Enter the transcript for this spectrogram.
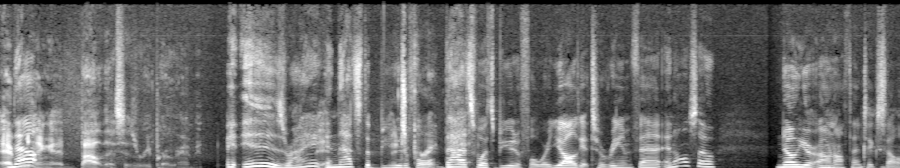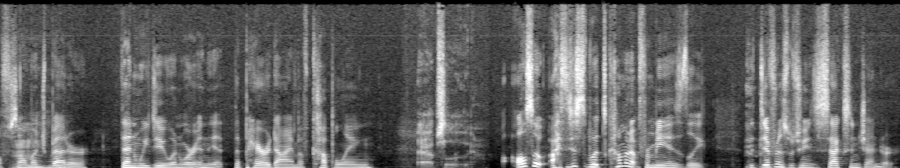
Now- everything about this is reprogramming. It is, right? Yeah. And that's the beautiful great, that's yeah. what's beautiful where you all get to reinvent and also know your own authentic self so Mm-hmm. much better than we do when we're in the the paradigm of coupling. Absolutely. Also, I just what's coming up for me is like the difference between sex and gender,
